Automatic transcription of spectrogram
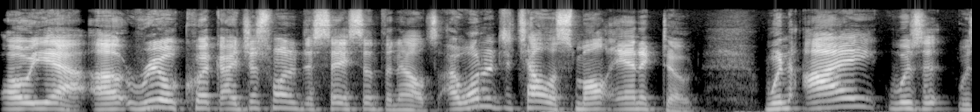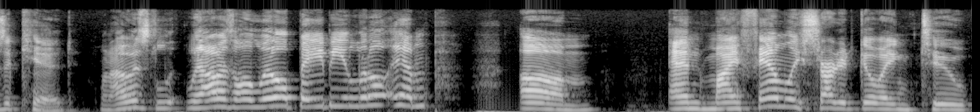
Oh yeah, uh, real quick, I just wanted to say something else. I wanted to tell a small anecdote. When I was a, was a kid, when I was when I was a little baby, little imp, um, and my family started going to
